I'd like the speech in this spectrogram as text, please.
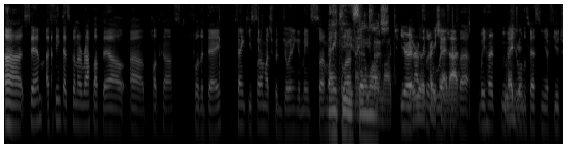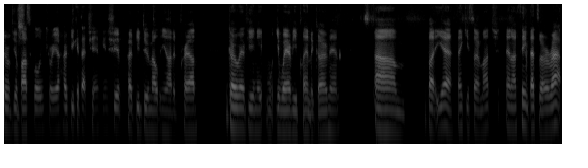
uh, Sam, I think that's going to wrap up our uh, podcast for the day. Thank you so much for joining. It means so much Thank you us. so Thank you much. so much. You're yeah, an really absolute appreciate legend that. that. We hope we wish you all the best in your future of your basketballing career. Hope you get that championship. Hope you do Melbourne United proud. Go wherever you need, wherever you plan to go, man. Um, but yeah, thank you so much, and I think that's a wrap.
